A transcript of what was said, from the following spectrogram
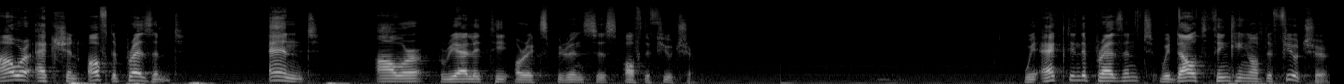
our action of the present and our reality or experiences of the future. We act in the present without thinking of the future.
